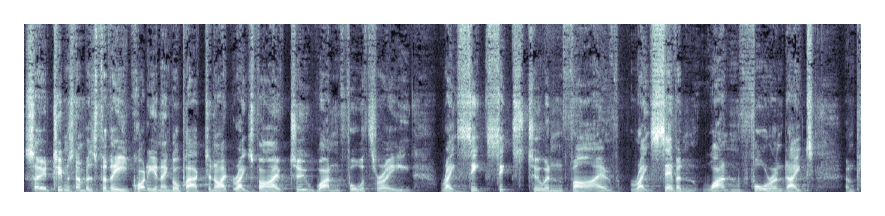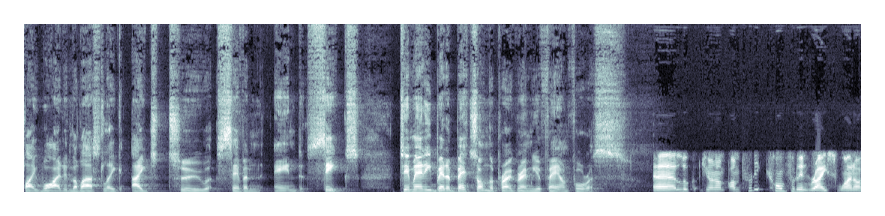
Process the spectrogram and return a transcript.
So Tim's numbers for the quaddy in Angle Park tonight: race five, two, one, four, three. Race six, six, two, and five. Race seven, one, four, and eight. And play wide in the last leg, eight, two, seven, and six. Tim, any better bets on the program you found for us? Uh, look, John, I'm, I'm pretty confident race one. I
